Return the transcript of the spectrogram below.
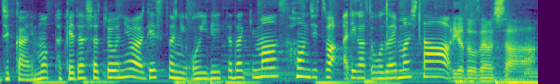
次回も武田社長にはゲストにおいでいただきます本日はありがとうございましたありがとうございました。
